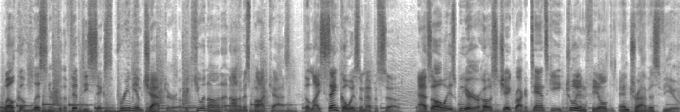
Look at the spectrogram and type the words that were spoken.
Welcome, listener, to the 56th premium chapter of the QAnon Anonymous podcast, the Lysenkoism episode. As always, we are your hosts, Jake Rockatansky, Julian Feeld. and Travis View.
